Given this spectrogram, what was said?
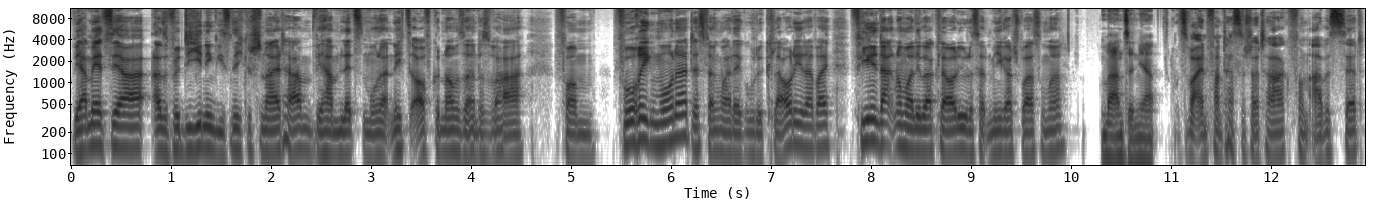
Wir haben jetzt ja, also für diejenigen, die es nicht geschnallt haben, wir haben letzten Monat nichts aufgenommen, sondern das war vom vorigen Monat, deswegen war der gute Claudio dabei. Vielen Dank nochmal, lieber Claudio, das hat mega Spaß gemacht. Wahnsinn, ja. Es war ein fantastischer Tag von A bis Z.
